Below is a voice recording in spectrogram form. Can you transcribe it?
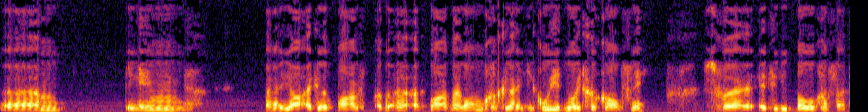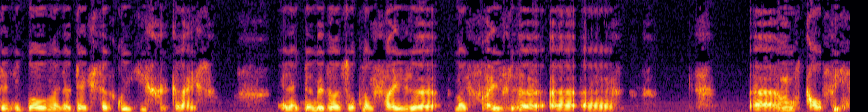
Ehm um, en uh, ja, ek het 'n paar 'n paar by hom gekry. Die koei het nooit gekalf nie. So ek het die bil gevat en die bil met 'n Dexter koetjies gekry. En ek dink dit was op my 5de my 5de uh uh ehm um, kalfie.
